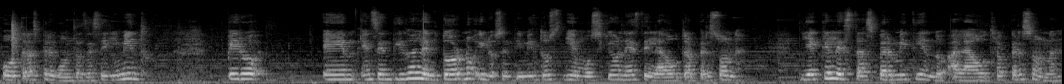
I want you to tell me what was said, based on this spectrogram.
otras preguntas de seguimiento, pero en sentido al entorno y los sentimientos y emociones de la otra persona ya que le estás permitiendo a la otra persona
